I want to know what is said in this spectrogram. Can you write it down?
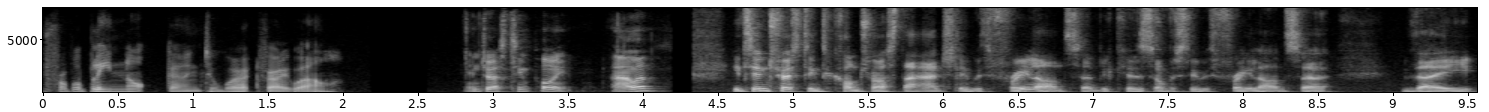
probably not going to work very well. Interesting point, Alan. It's interesting to contrast that actually with Freelancer because obviously with Freelancer, they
